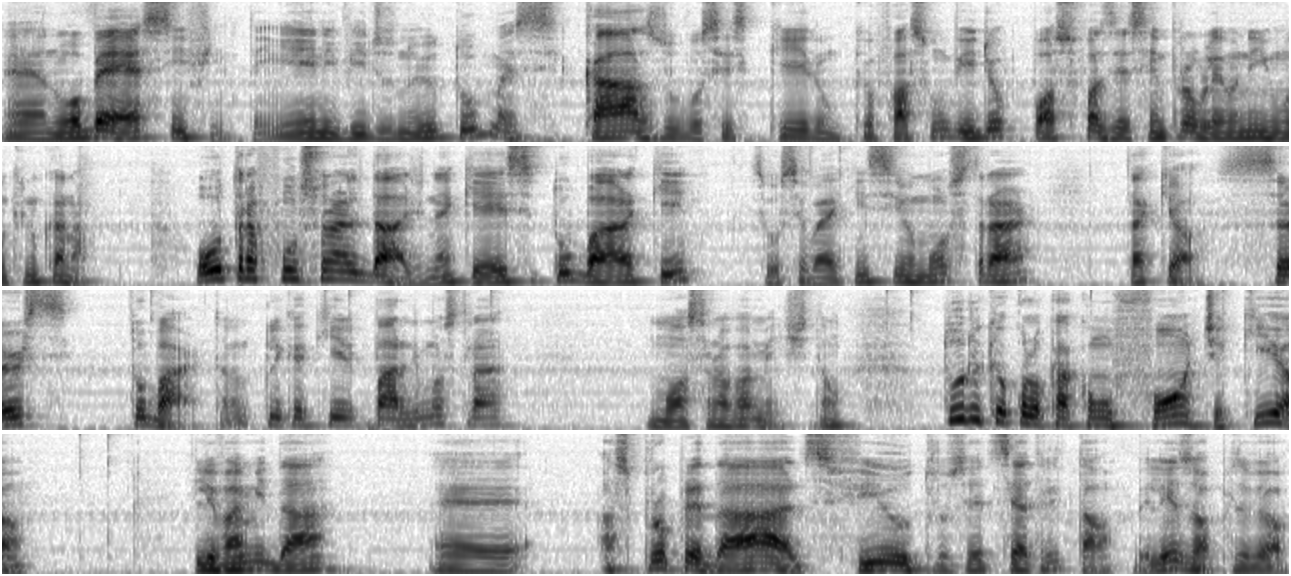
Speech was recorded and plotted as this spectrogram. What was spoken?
é, no OBS, enfim, tem N vídeos no YouTube, mas caso vocês queiram que eu faça um vídeo, eu posso fazer sem problema nenhum aqui no canal. Outra funcionalidade, né, que é esse toolbar aqui, se você vai aqui em cima mostrar, tá aqui ó, Source Toolbar. Então eu clico aqui, ele para de mostrar, mostra novamente. Então, tudo que eu colocar como fonte aqui, ó, ele vai me dar é, as propriedades, filtros, etc e tal, beleza? Ó, você ver, ó,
